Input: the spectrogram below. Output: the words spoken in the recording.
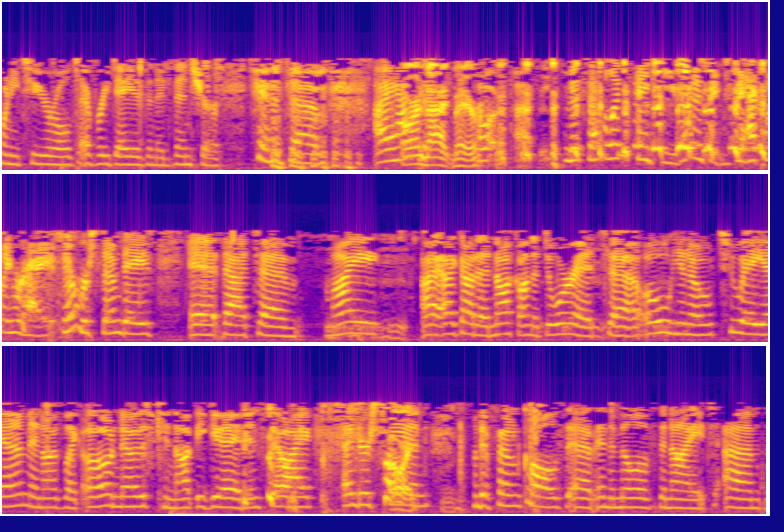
22 year olds every day is an adventure, and um, I have or a nightmare. Oh, uh, Miss Evelyn, thank you. That is exactly right. There were some days uh, that. Um, my I, I got a knock on the door at uh, oh you know 2 a.m. and I was like oh no this cannot be good and so I understand the phone calls uh, in the middle of the night. Um,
